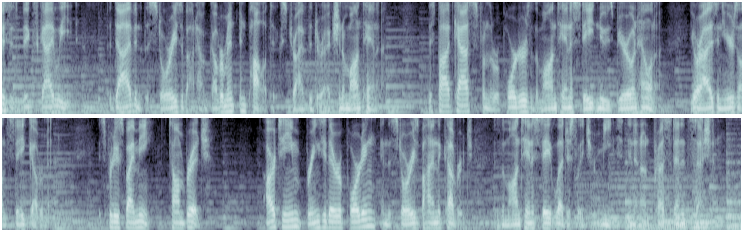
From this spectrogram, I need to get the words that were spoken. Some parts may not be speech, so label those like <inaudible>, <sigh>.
This is Big Sky Lead, a dive into the stories about how government and politics drive the direction of Montana. This podcast is from the reporters of the Montana State News Bureau in Helena, your eyes and ears on state government. It's produced by me, Tom Bridge. Our team brings you their reporting and the stories behind the coverage as the Montana State Legislature meets in an unprecedented session.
